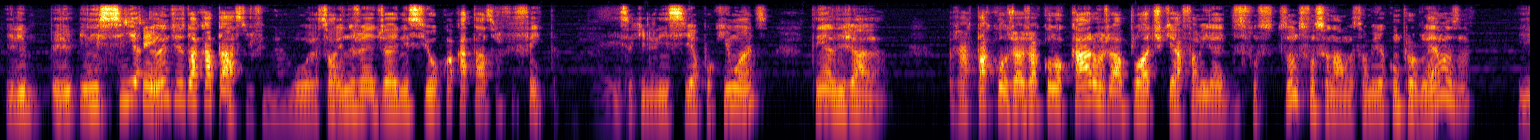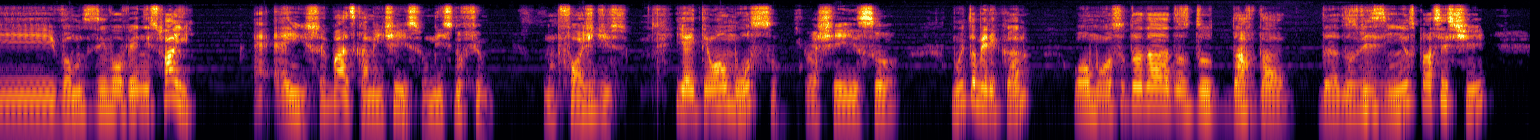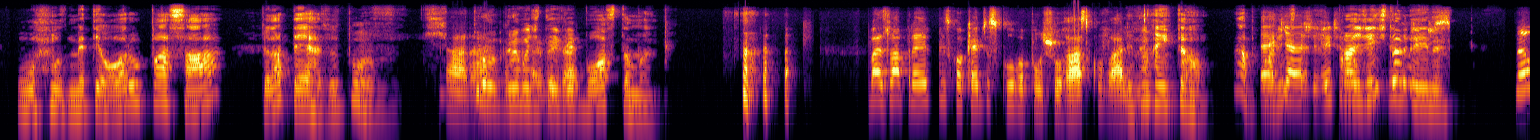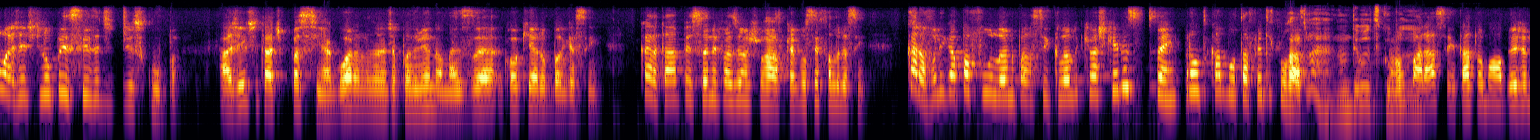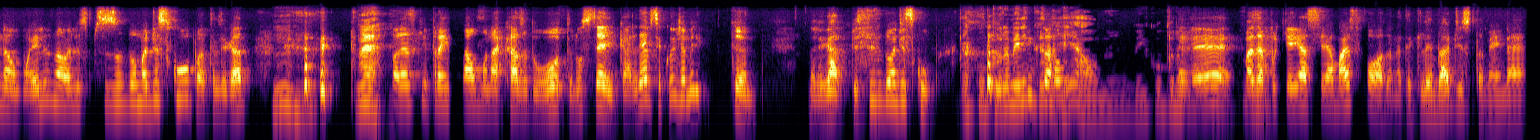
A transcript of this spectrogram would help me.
ele, ele inicia Sim. antes da catástrofe. Né? O Sua Lenda já, já iniciou com a catástrofe feita. Esse aqui ele inicia um pouquinho antes. Tem ali já. Já, tá, já, já colocaram já o plot que é a família disfun não disfuncional, mas família com problemas, né? E vamos desenvolver nisso aí. É, é isso, é basicamente isso, o início do filme. Não foge disso. E aí tem o almoço, eu achei isso muito americano. o almoço do- da- dos, do- da- da- da- dos vizinhos pra assistir o meteoro passar pela Terra. Pô, Caraca, programa de é TV verdade. bosta, mano. Mas lá pra eles, qualquer desculpa pra um churrasco vale, né? Então. Ah, pra É gente, que a gente. pra gente também, de- né? Não, a gente não precisa de desculpa. A gente tá tipo assim, agora durante a pandemia não, mas é, qual que era o banco assim? Cara, tava pensando em fazer um churrasco. Aí você falando assim, cara, eu vou ligar pra fulano, pra ciclano, que eu acho que eles vêm. Pronto, acabou, tá feito o churrasco. É, não tem uma desculpa. Vamos não. parar, sentar, tomar uma breja. Não, eles não, eles precisam de uma desculpa, tá ligado? Uhum. É, Parece que pra entrar uma na casa do outro, não sei, cara, deve ser coisa de americano, tá ligado? Precisa de uma desculpa. é cultura americana Então- real, né? Bem cultura É, mas é porque ia ser a mais foda, né? Tem que lembrar disso também, né?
